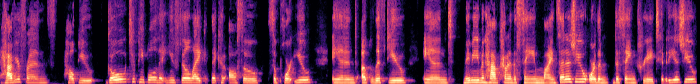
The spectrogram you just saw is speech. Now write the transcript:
Have your friends help you. Go to people that you feel like that could also support you and uplift you and maybe even have kind of the same mindset as you or the, the same creativity as you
